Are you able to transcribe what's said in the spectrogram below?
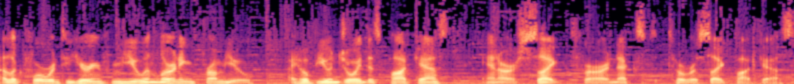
I look forward to hearing from you and learning from you. I hope you enjoyed this podcast and are psyched for our next Torah Psych podcast.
